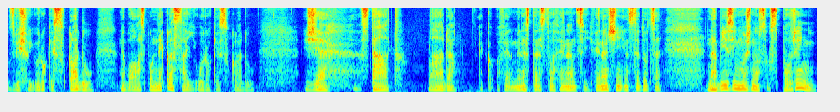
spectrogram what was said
zvyšují úroky z vkladů, nebo alespoň neklesají úroky z vkladů, že stát, vláda jako ministerstvo financí, finanční instituce nabízí možnost spoření,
